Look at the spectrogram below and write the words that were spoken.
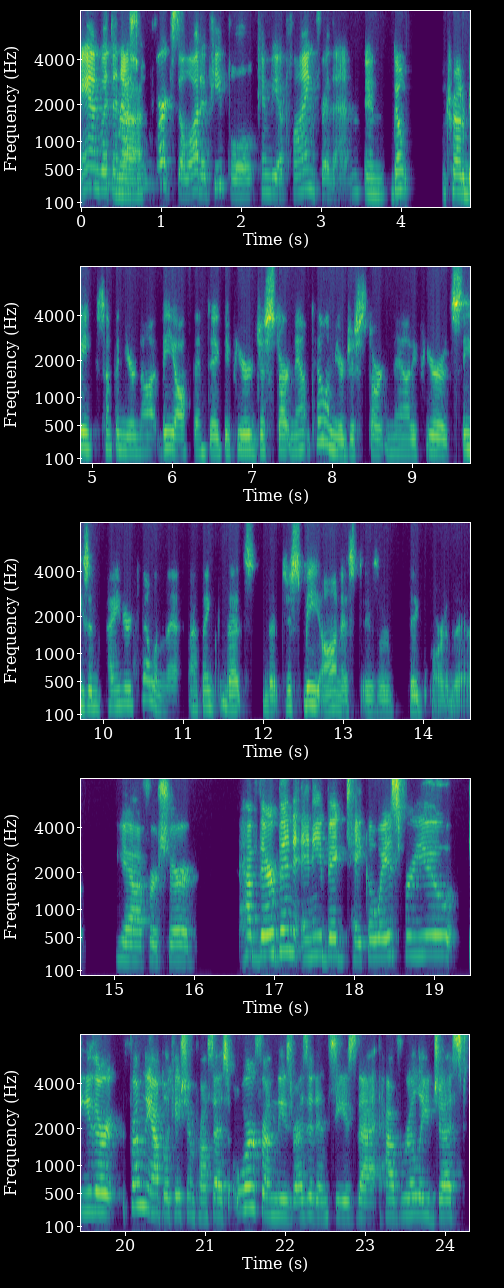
And with the right. national parks, a lot of people can be applying for them. And don't try to be something you're not be authentic. If you're just starting out tell them you're just starting out. If you're a seasoned painter tell them that. I think that's that just be honest is a big part of that. Yeah for sure. Have there been any big takeaways for you either from the application process or from these residencies that have really just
